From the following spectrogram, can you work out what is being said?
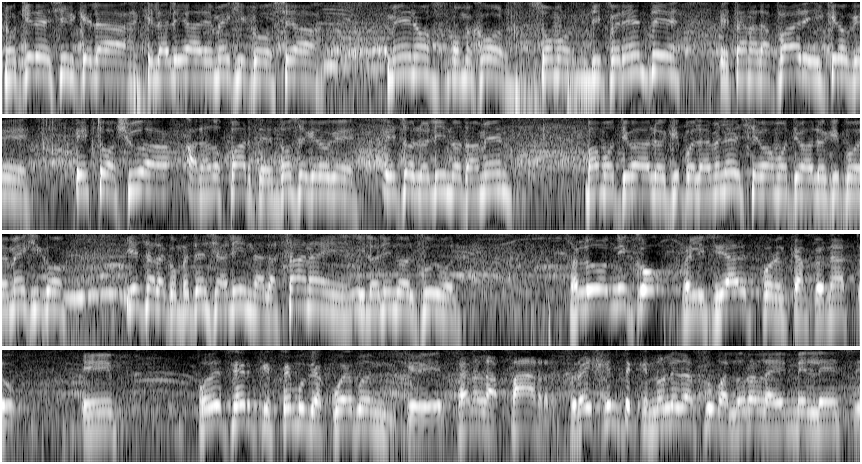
no quiere decir que la, que la Liga de México sea menos o mejor. Somos diferentes, están a la par y creo que esto ayuda a las dos partes. Entonces creo que eso es lo lindo también. Va a motivar a los equipos de la MLS, va a motivar a los equipos de México. Y esa es la competencia linda, la sana y, lo lindo del fútbol. Saludos, Nico. Felicidades por el campeonato. Eh, puede ser que estemos de acuerdo en que están a la par, pero hay gente que no le da su valor a la MLS.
